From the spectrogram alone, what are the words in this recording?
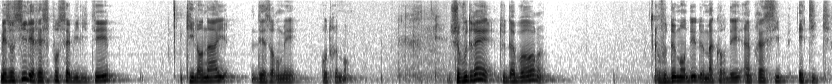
mais aussi les responsabilités qu'il en aille désormais autrement. Je voudrais tout d'abord vous demander de m'accorder un principe éthique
